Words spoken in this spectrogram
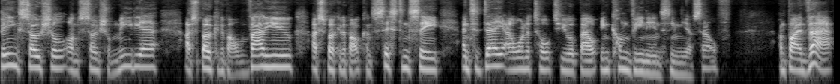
being social on social media. I've spoken about value. I've spoken about consistency. And today I want to talk to you about inconveniencing yourself. And by that,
